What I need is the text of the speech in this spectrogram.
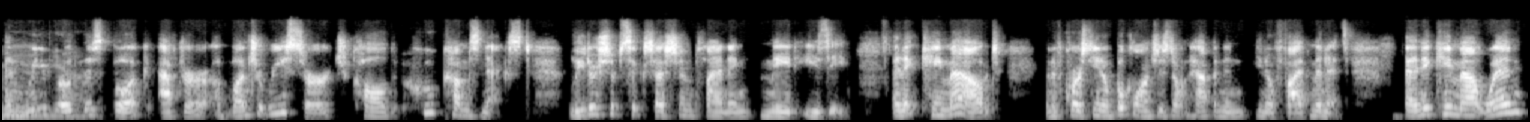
And mm, we wrote this book after a bunch of research called Who Comes Next Leadership Succession Planning Made Easy. And it came out. And of course, you know, book launches don't happen in, you know, five minutes. And it came out when?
